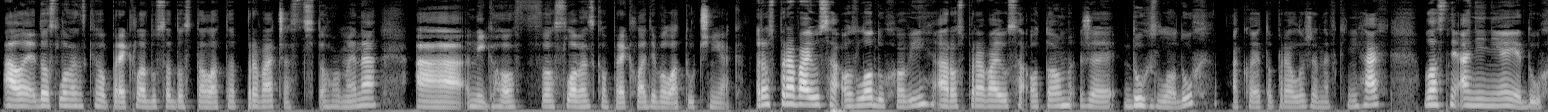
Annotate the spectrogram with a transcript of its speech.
ale do slovenského prekladu sa dostala tá prvá časť toho mena a Nick ho v slovenskom preklade volá Tučniak. Rozprávajú sa o zloduchovi a rozprávajú sa o tom, že duch zloduch, ako je to preložené v knihách, vlastne ani nie je duch.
